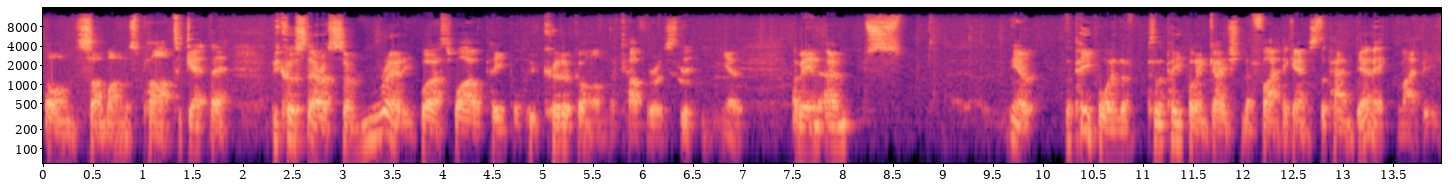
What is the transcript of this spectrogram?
on someone's part to get there because there are some really worthwhile people who could have gone on the cover as the you know I mean and you know the people in the the people engaged in the fight against the pandemic might be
